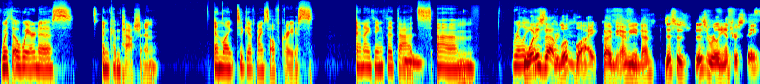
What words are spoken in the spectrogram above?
with awareness and compassion and like to give myself grace. And i think that hmm. that's um really what does that look like? I mean i mean I'm, this is this is really interesting.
